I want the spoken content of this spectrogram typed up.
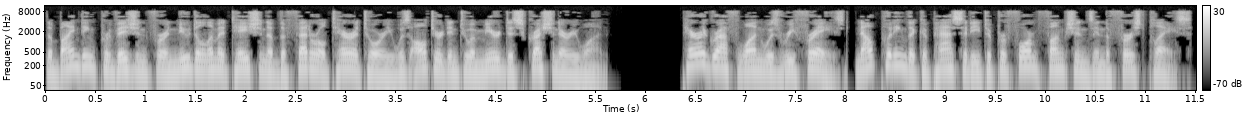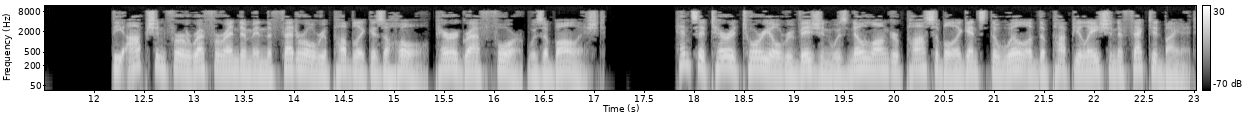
the binding provision for a new delimitation of the federal territory was altered into a mere discretionary one. Paragraph 1 was rephrased, now putting the capacity to perform functions in the first place. The option for a referendum in the Federal Republic as a whole paragraph 4 was abolished. Hence a territorial revision was no longer possible against the will of the population affected by it.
